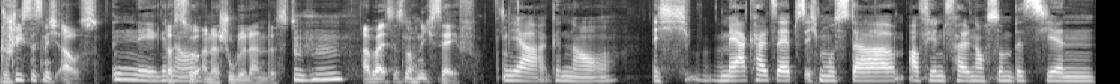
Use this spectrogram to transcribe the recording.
Du schließt es nicht aus, nee, genau. dass du an der Schule landest. Mhm. Aber es ist noch nicht safe. Ja, genau ich merke halt selbst, ich muss da auf jeden Fall noch so ein bisschen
